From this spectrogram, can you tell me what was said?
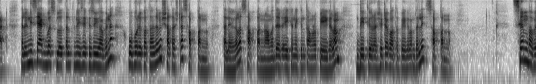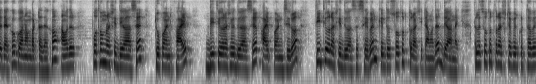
আট। তাহলে নিচে এক বসল তাহলে তো নিচে কিছুই হবে না। উপরে কথা হয়ে যাবে? সাতাশটা ছাপ্পান্ন। তাহলে হয়ে গেল ছাপ্পান্ন। আমাদের এখানে কিন্তু আমরা পেয়ে গেলাম, দ্বিতীয় রাশিটা কত পেয়ে গেলাম? তাহলে ছাপ্পান্ন। সেমভাবে দেখো, গ নাম্বারটা দেখো, আমাদের প্রথম রাশি দেওয়া আছে টু দ্বিতীয় রাশি দেওয়া আছে ফাইভ তৃতীয় রাশি দেওয়া আছে সেভেন কিন্তু চতুর্থ রাশিটা আমাদের দেওয়া নাই। তাহলে চতুর্থ রাশিটা বের করতে হবে।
